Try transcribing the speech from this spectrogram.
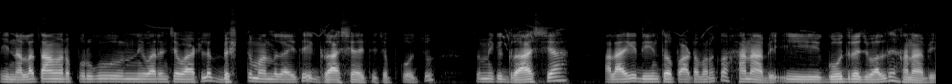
ఈ నల్ల తామర పురుగు నివారించే వాటిలో బెస్ట్ మందుగా అయితే గ్రాషియా అయితే చెప్పుకోవచ్చు. సో మీకు గ్రాషియా అలాగే దీంతో పాటు మనకు హనాబి ఈ గోద్రేజ్ వాళ్ళది హనాబి.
